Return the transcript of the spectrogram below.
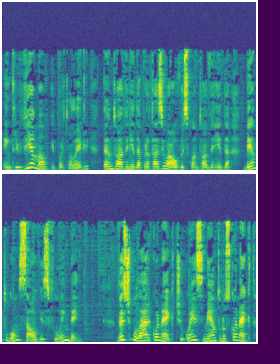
Entre Viamão e Porto Alegre, tanto a Avenida Protásio Alves quanto a Avenida Bento Gonçalves fluem bem. Vestibular Conecte. O conhecimento nos conecta.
